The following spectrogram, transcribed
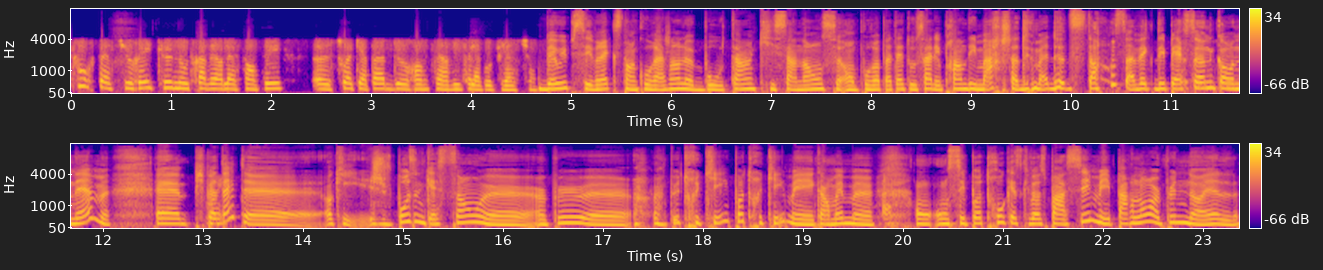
pour s'assurer que nos travailleurs de la santé euh, soit capable de rendre service à la population. Ben oui, puis c'est vrai que c'est encourageant le beau temps qui s'annonce. On pourra peut-être aussi aller prendre des marches à deux mètres de distance avec des personnes qu'on aime. Euh, puis peut-être, euh, ok, je vous pose une question euh, un peu, un peu truquée, pas truquée, mais quand même, on, on sait pas trop qu'est-ce qui va se passer. Mais parlons un peu de Noël.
